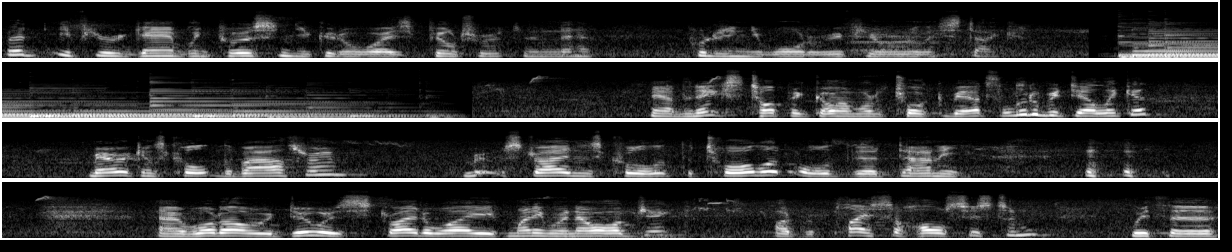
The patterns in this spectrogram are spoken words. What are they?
But if you're a gambling person you could always filter it and uh, put it in your water if you're really stuck. Now the next topic I want to talk about is a little bit delicate. Americans call it the bathroom. Australians call it the toilet or the dunny. And what I would do is straight away, if money were no object, I'd replace the whole system with a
